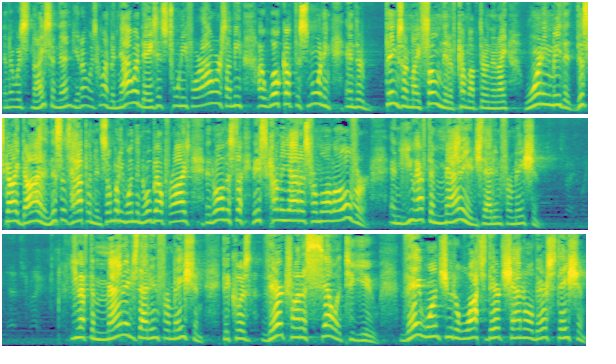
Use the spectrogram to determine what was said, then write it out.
and it was nice, and then you know, it was gone. But nowadays, it's 24 hours. I mean, I woke up this morning, and there are things on my phone that have come up during the night warning me that this guy died, and this has happened, and somebody won the Nobel Prize, and all this stuff. It's coming at us from all over, and you have to manage that information. You have to manage that information because they're trying to sell it to you. They want you to watch their channel, their station.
